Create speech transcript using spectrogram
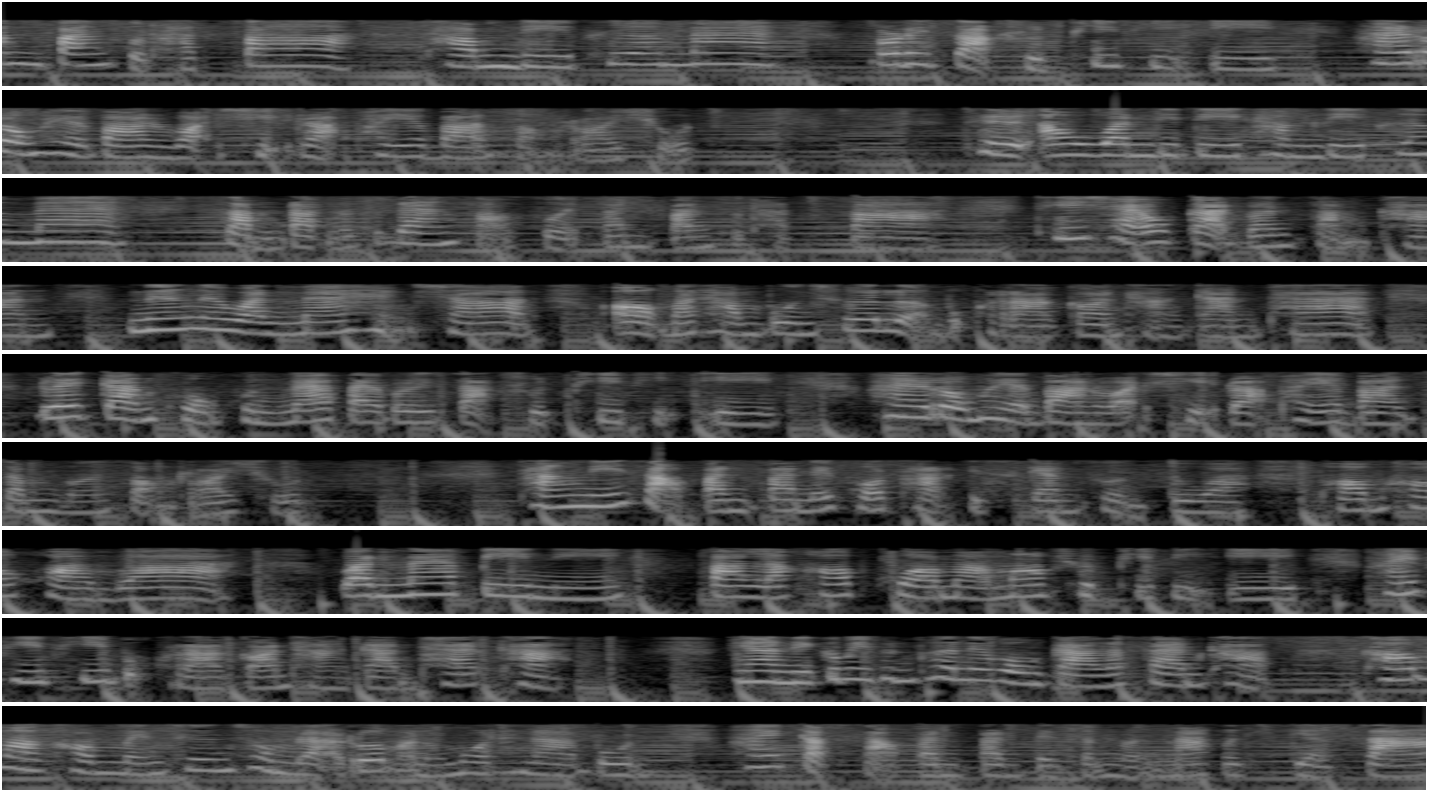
ปันปันสุทัศตาทำดีเพื่อแม่ บริจาคชุด PPE ให้โรงพยาบาลวชิระพยาบาล 200 ชุด ถือเอาวันดีๆทำดีเพื่อแม่สำหรับนักแสดงสาวสวยปันปันสุทัศตา ที่ใช้โอกาสวันสำคัญ เนื่องในวันแม่แห่งชาติ ออกมาทำบุญช่วยเหลือบุคลากรทางการแพทย์ ด้วยการควงคุณแม่ไปบริจาคชุด PPE ให้โรงพยาบาลวชิระพยาบาลจำนวน 200 ชุด ทั้งนี้สาวปันปันได้โพสต์ผ่านอินสตาแกรมส่วนตัว พร้อมข้อความว่า วันแม่ปีนี้ปันและครอบครัวมามอบชุด PPE ให้พี่ๆบุคลากรทางการแพทย์ค่ะ งานนี้ก็มีเพื่อนๆในวงการและแฟนคลับ เข้ามาคอมเมนต์ชื่นชมและร่วมอนุโมทนาบุญ ให้กับสาวปันปันเป็นจำนวนมากเลยทีเดียวจ้า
